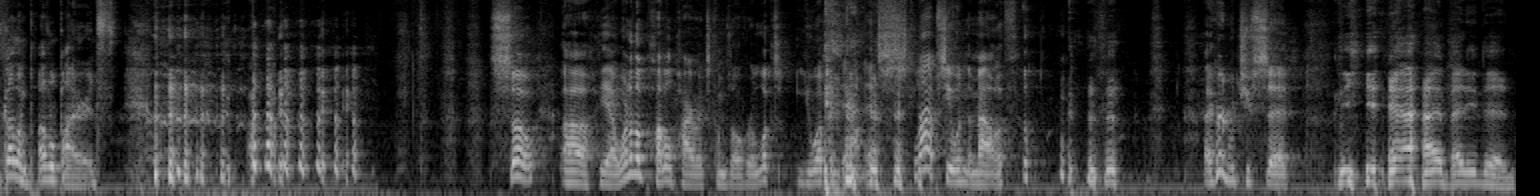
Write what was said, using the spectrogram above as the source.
Let's call them puddle pirates. So, uh, yeah, one of the puddle pirates comes over, looks you up and down, and slaps you in the mouth. I heard what you said. yeah, I bet he did.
